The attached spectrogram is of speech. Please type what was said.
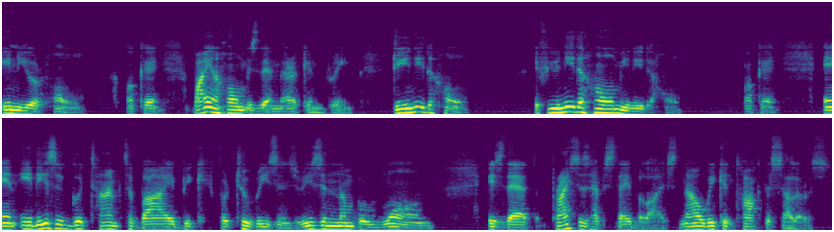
in your home okay? Buying a home is the american dream. Do you need a home? If you need a home you need a home okay? And it is a good time to buy for two reasons. Reason number one is that prices have stabilized. Now we can talk to sellers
